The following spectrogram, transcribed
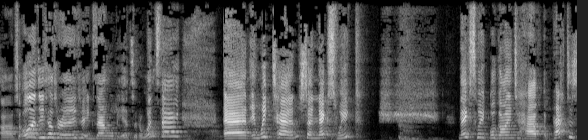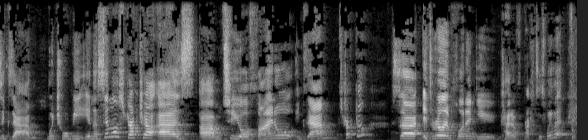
Um, so all the details related to exam will be answered on Wednesday. And in week 10, so next week, Next week, we're going to have a practice exam, which will be in a similar structure as um, to your final exam structure. So it's really important you kind of practice with it.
